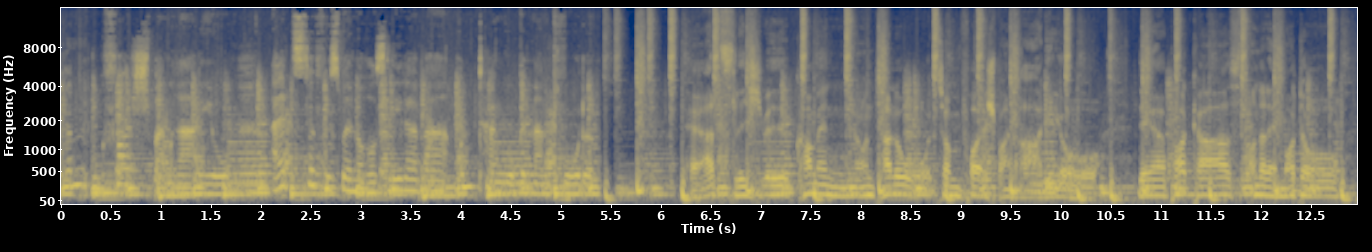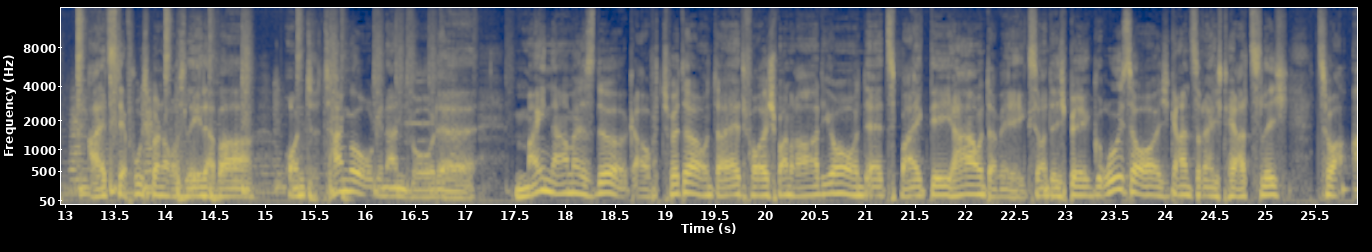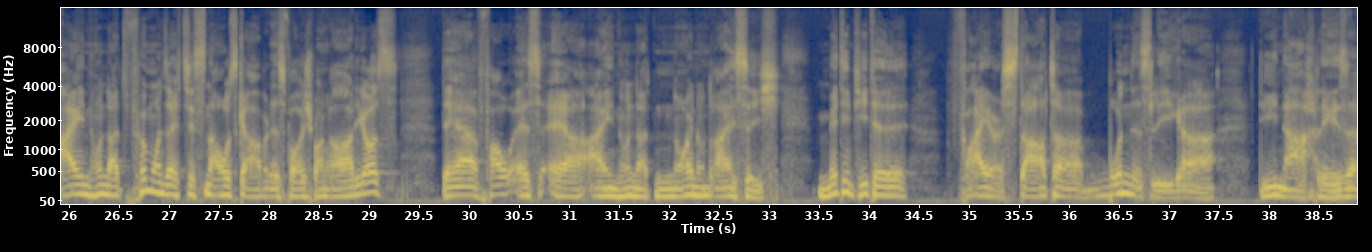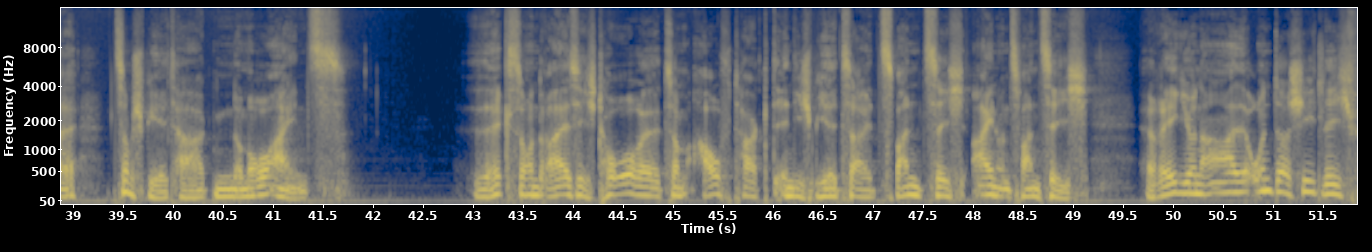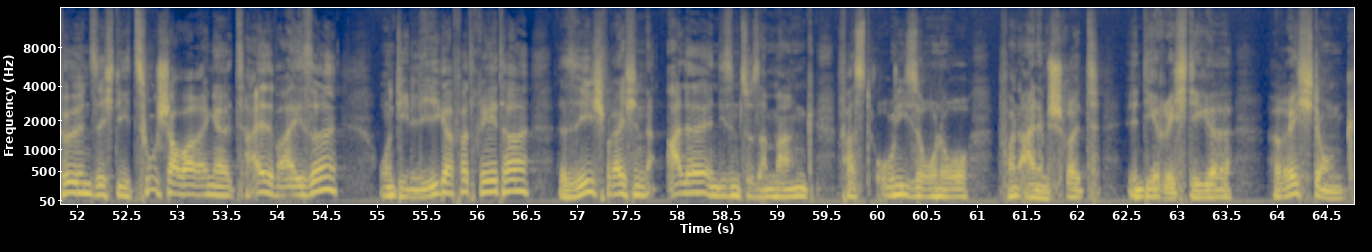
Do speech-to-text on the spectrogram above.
hören Vollspannradio, als der Fußball noch aus Leder war und Tango genannt wurde. Herzlich willkommen und hallo zum Vollspannradio, der Podcast unter dem Motto, als der Fußball noch aus Leder war und Tango genannt wurde. Mein Name ist Dirk, auf Twitter unter @vollspannradio und @spike_dh unterwegs und ich begrüße euch ganz recht herzlich zur 165. Ausgabe des Vollspannradios, der VSR 139 mit dem Titel Firestarter Bundesliga, die Nachlese zum Spieltag Nummer 1. 36 Tore zum Auftakt in die Spielzeit 2021. Regional unterschiedlich füllen sich die Zuschauerränge teilweise und die Ligavertreter, sie sprechen alle in diesem Zusammenhang fast unisono von einem Schritt in die richtige Richtung.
